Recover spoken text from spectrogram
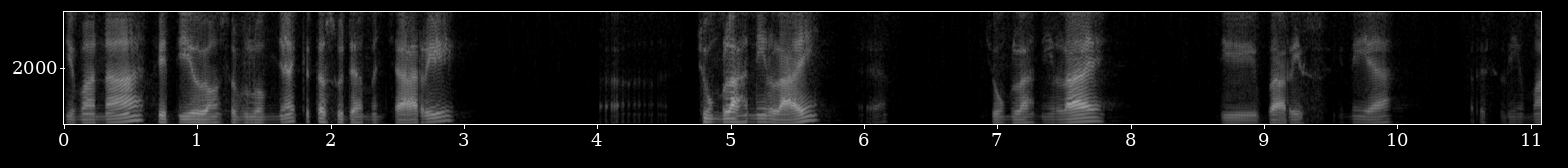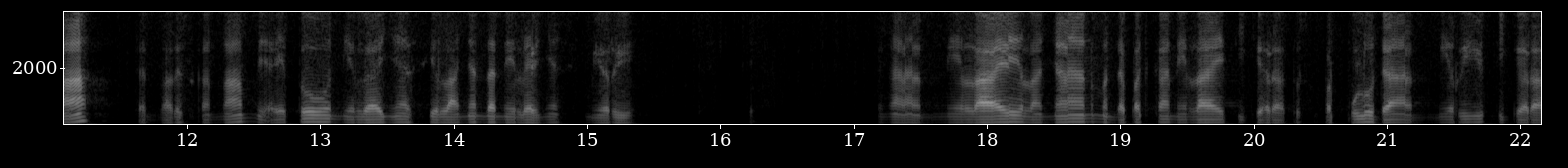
di mana video yang sebelumnya kita sudah mencari uh, jumlah nilai, ya, jumlah nilai di baris ini ya, baris 5 dan baris ke-6 yaitu nilainya silanyan dan nilainya simiri dengan nilai lanyan mendapatkan nilai 340 dan miri 370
